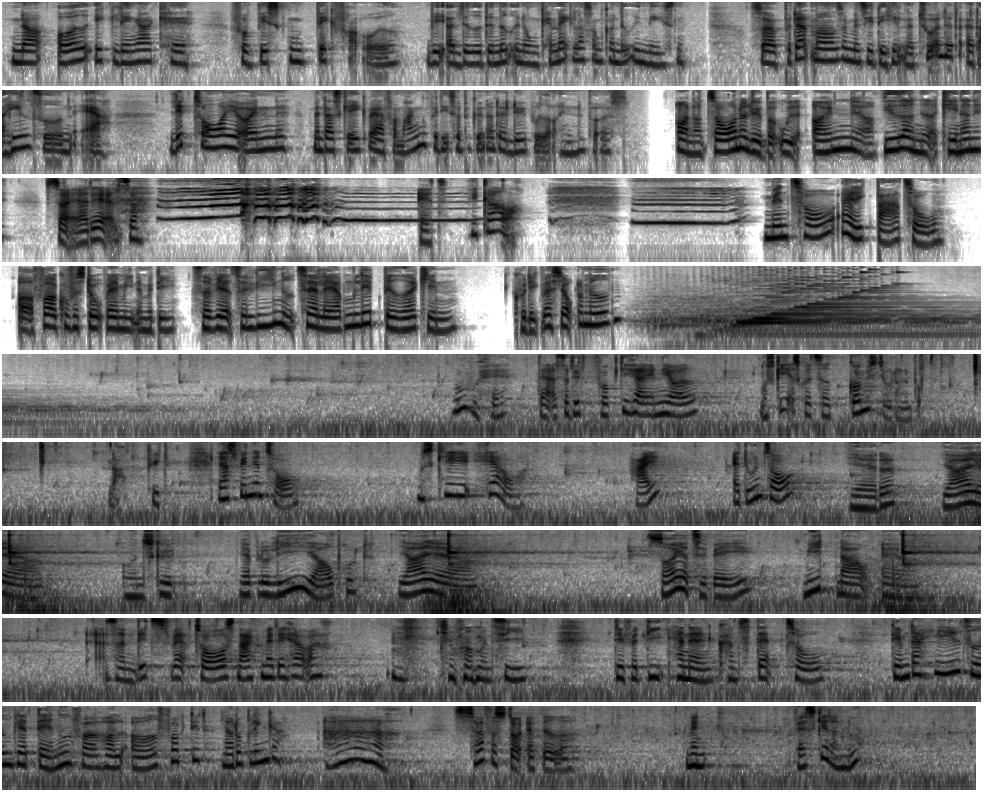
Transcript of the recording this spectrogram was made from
når øjet ikke længere kan få væsken væk fra øjet ved at lede det ned i nogle kanaler, som går ned i næsen. Så på den måde så kan man sige, at det er helt naturligt, at der hele tiden er lidt tårer i øjnene, men der skal ikke være for mange, fordi så begynder det at løbe ud af øjnene på os. Og når tårerne løber ud af øjnene og videre ned ad kinderne, så er det altså, at vi græder. Men tårer er ikke bare tårer. Og for at kunne forstå, hvad jeg mener med det, så er vi altså lige nødt til at lære dem lidt bedre at kende. Kunne det ikke være sjovt at møde dem? Uha, der er altså lidt fugtigt herinde i øjet. Måske jeg skulle have taget gummistøvlerne på. Nå, pyt. Lad os finde en tårer. Måske herover. Hej, er du en tårer? Ja da, jeg er... Undskyld, jeg blev lige afbrudt. Jeg er... Så er jeg tilbage. Mit navn er... Altså en lidt svær tårer at snakke med det her, var. Det må man sige. Det er fordi, han er en konstant tårer. Dem, der hele tiden bliver dannet for at holde øjet fugtigt, når du blinker. Ah, så forstår jeg bedre. Men hvad sker der nu?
